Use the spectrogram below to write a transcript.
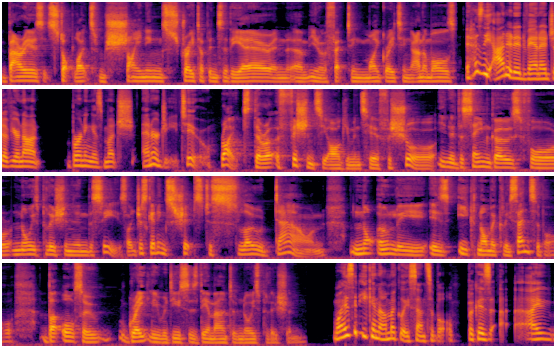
barriers that stop lights from shining straight up into the air and um, you know affecting migrating animals. It has the added advantage of you're not burning as much energy too. Right. There are efficiency arguments here for sure. You know, the same goes for noise pollution in the seas. Like just getting ships to slow down not only is economically sensible, but also greatly reduces the amount of noise pollution. Why is it economically sensible? Because I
